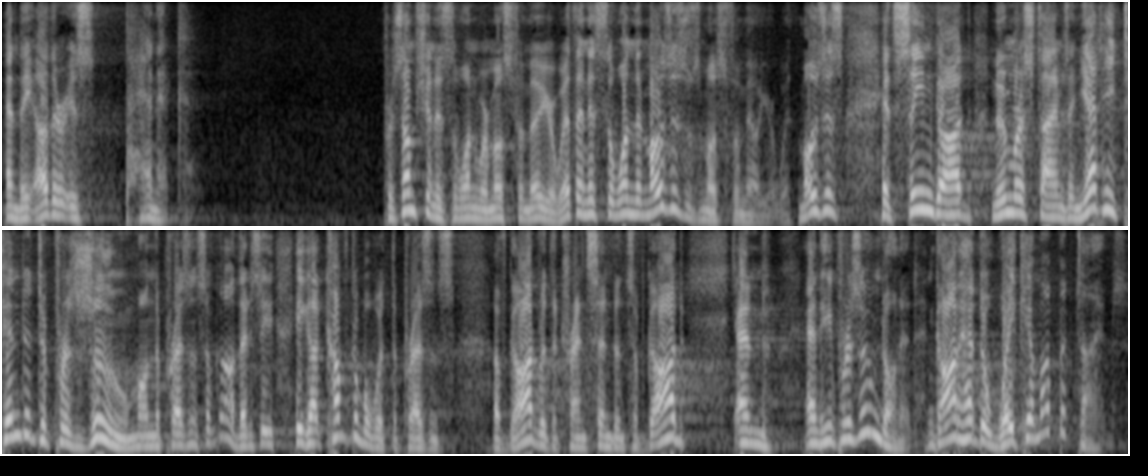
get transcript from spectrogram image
and the other is panic. Presumption is the one we're most familiar with, and it's the one that Moses was most familiar with. Moses had seen God numerous times, and yet he tended to presume on the presence of God. That is, he, he got comfortable with the presence of God, with the transcendence of God, and, and he presumed on it. And God had to wake him up at times.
